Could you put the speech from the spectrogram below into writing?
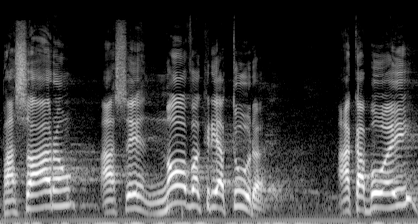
passaram a ser nova criatura. Acabou aí?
